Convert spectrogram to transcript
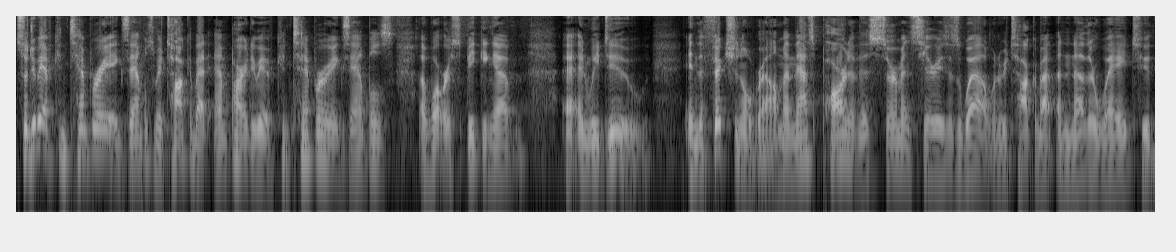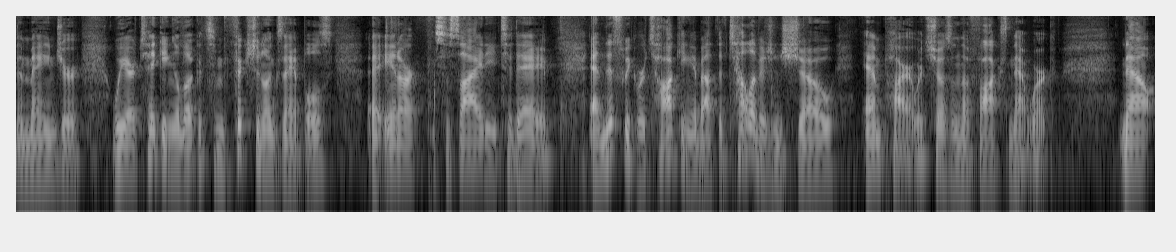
So, do we have contemporary examples? When we talk about empire, do we have contemporary examples of what we're speaking of? And we do in the fictional realm, and that's part of this sermon series as well. When we talk about another way to the manger, we are taking a look at some fictional examples uh, in our society today. And this week, we're talking about the television show Empire, which shows on the Fox network. Now,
